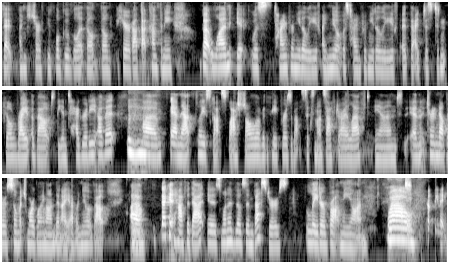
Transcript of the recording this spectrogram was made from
that I'm sure if people Google it, they'll they'll hear about that company. But one, it was time for me to leave. I knew it was time for me to leave. It, I just didn't feel right about the integrity of it. Mm-hmm. Um, and that place got splashed all over the papers about six months after I left. And and it turned out there was so much more going on than I ever knew about. Wow. Um, second half of that is one of those investors later brought me on Wow. Something that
